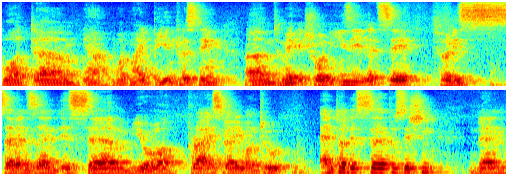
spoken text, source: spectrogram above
what yeah what might be interesting to make it short and easy. Let's say 37 cent is um, your price where you want to enter this uh, position, then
